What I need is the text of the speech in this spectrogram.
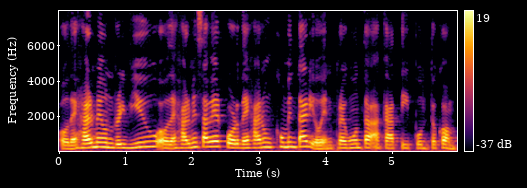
o dejarme un review o dejarme saber por dejar un comentario en preguntaacati.com?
